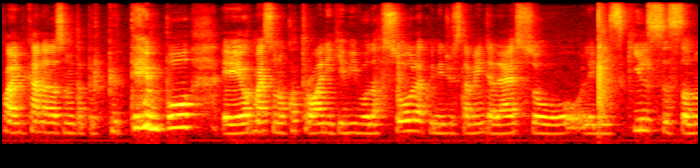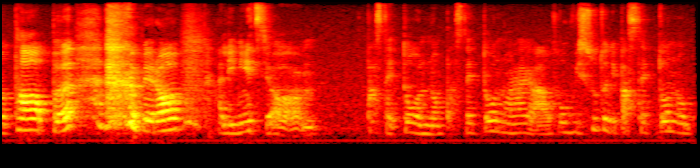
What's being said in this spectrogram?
qua in Canada sono venuta per più tempo e ormai sono 4 anni che vivo da sola quindi giustamente adesso le mie skills sono top però all'inizio pasta e tonno, pasta e tonno raga, ho vissuto di pasta e tonno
